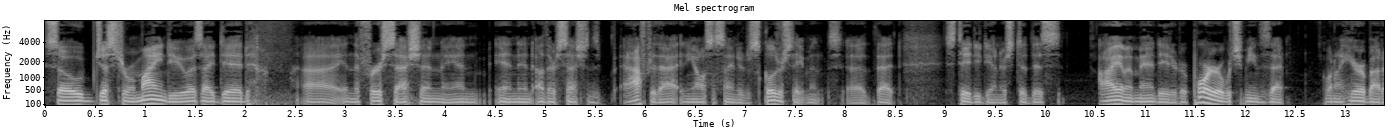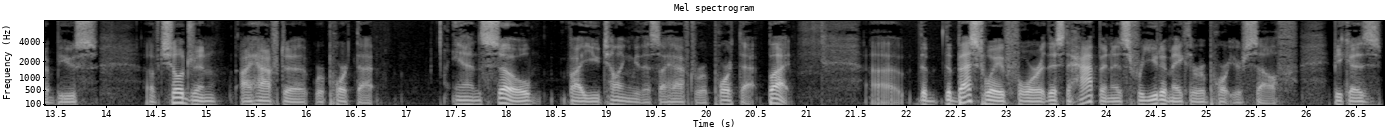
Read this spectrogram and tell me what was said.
So, just to remind you, as I did uh, in the first session and, and in other sessions after that, and you also signed a disclosure statement uh, that stated you understood this. I am a mandated reporter, which means that when I hear about abuse of children, I have to report that. And so, by you telling me this, I have to report that. But the the best way for this to happen is for you to make the report yourself because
